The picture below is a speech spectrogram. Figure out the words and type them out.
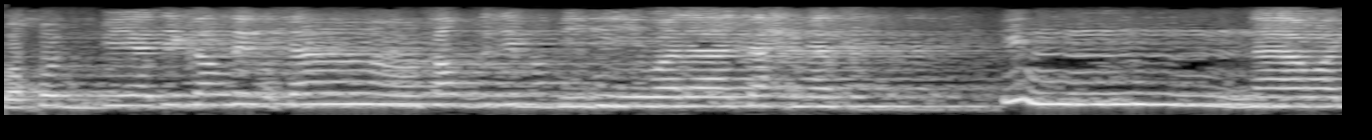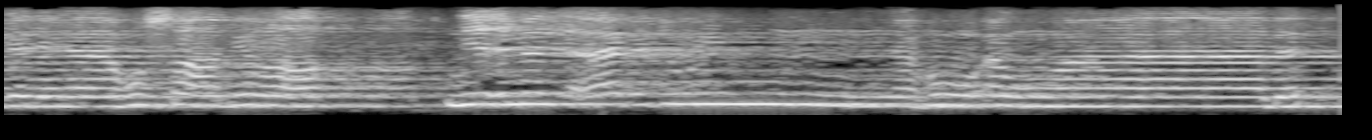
وخذ بيدك ضغثا فاضرب به ولا تحنث. إنا وجدناه صابرا. نعم العبد إنه أواب.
